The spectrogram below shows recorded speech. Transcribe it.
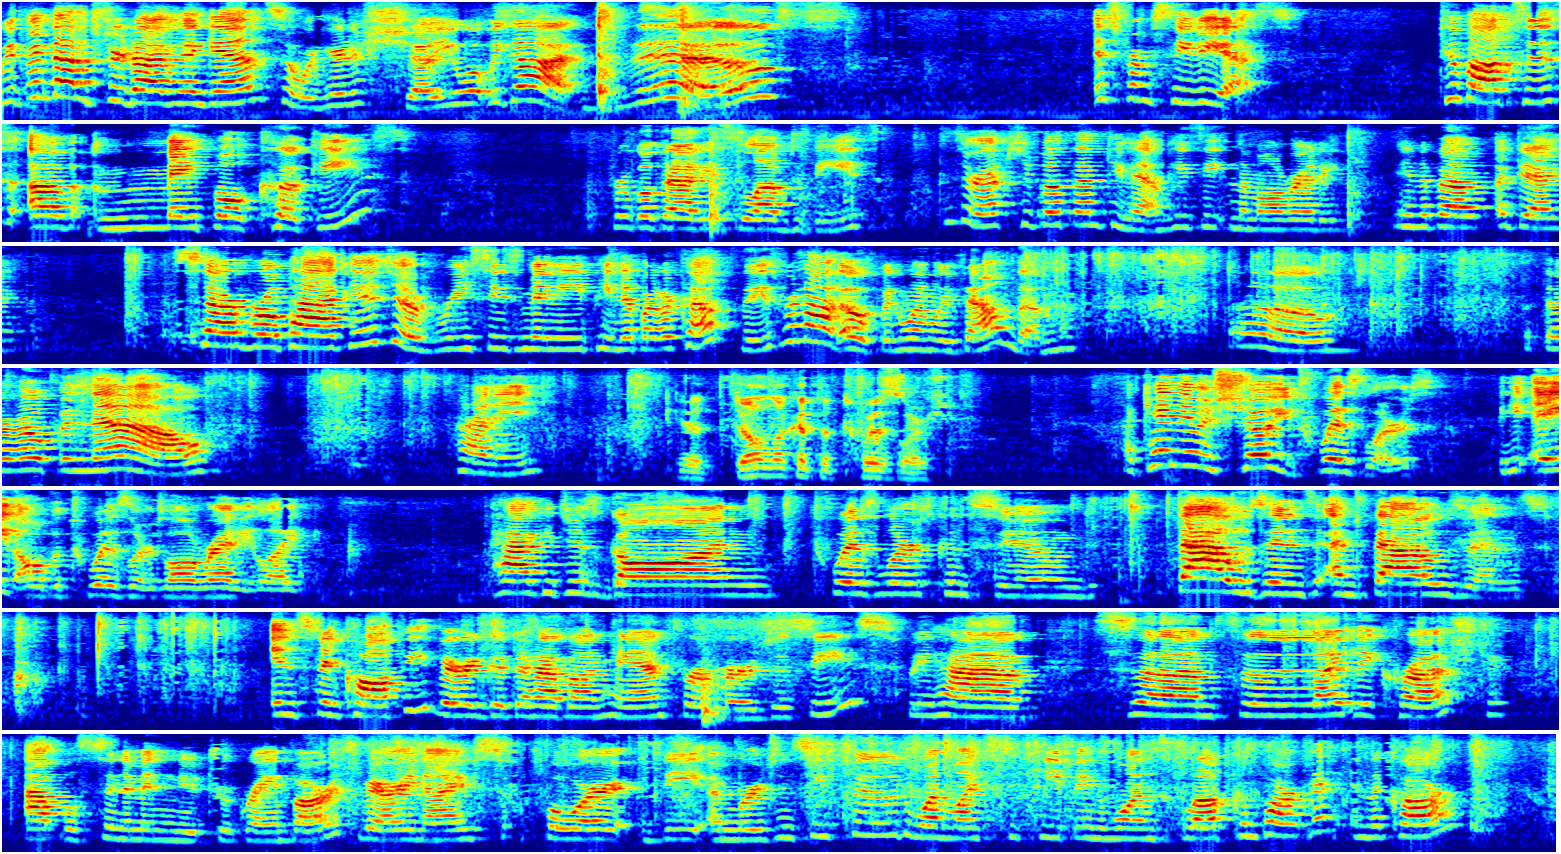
We've been dumpster diving again, so we're here to show you what we got. This is from CVS. Two boxes of maple cookies. Frugal Daddy's loved these. These are actually both empty now. He's eaten them already in about a day. Several package of Reese's Mini Peanut Butter Cups. These were not open when we found them. Oh, but they're open now. Honey, Yeah, don't look at the Twizzlers. I can't even show you Twizzlers. He ate all the Twizzlers already. Like, packages gone, Twizzlers consumed, thousands and thousands. Instant coffee, very good to have on hand for emergencies. We have some slightly crushed apple cinnamon Nutri-Grain bars, very nice for the emergency food one likes to keep in one's glove compartment in the car.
